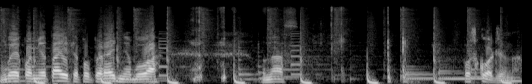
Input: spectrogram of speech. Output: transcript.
Ви пам'ятаєте, попередня була у нас пошкоджена.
